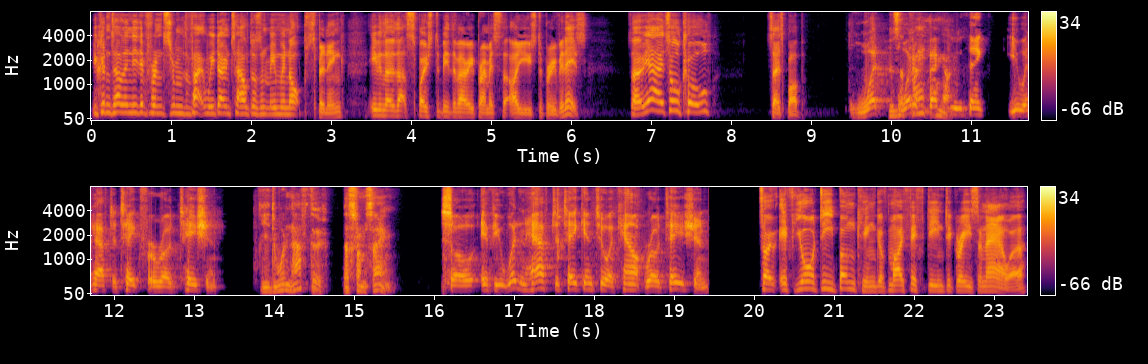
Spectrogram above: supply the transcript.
You couldn't tell any difference from the fact we don't tell doesn't mean we're not spinning, even though that's supposed to be the very premise that I used to prove it is. So yeah, it's all cool, says Bob. What what effect do you think you would have to take for rotation? You wouldn't have to. That's what I'm saying. So if you wouldn't have to take into account rotation, So if you're debunking of my 15 degrees an hour,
